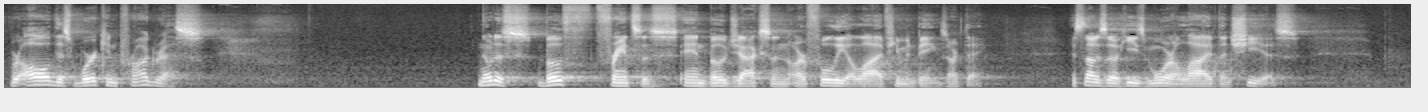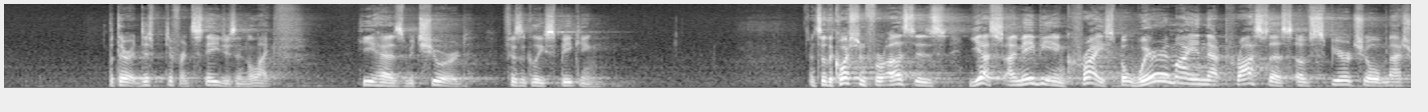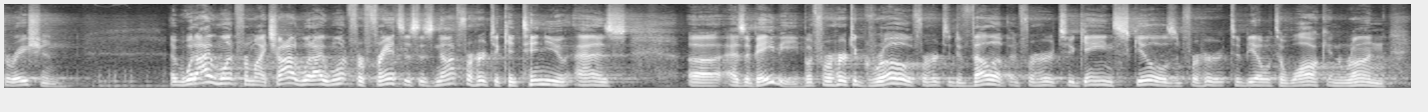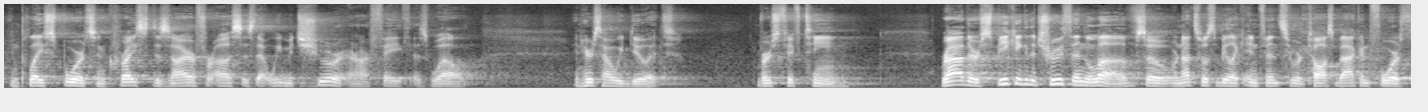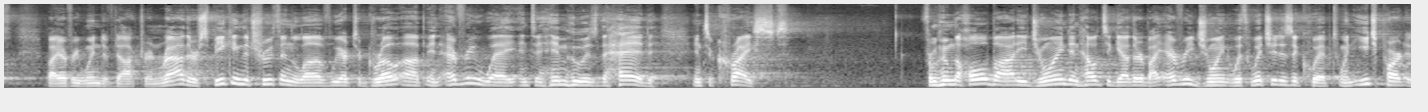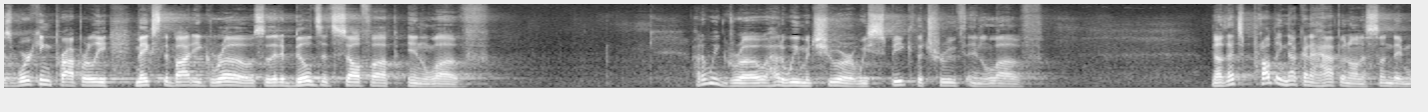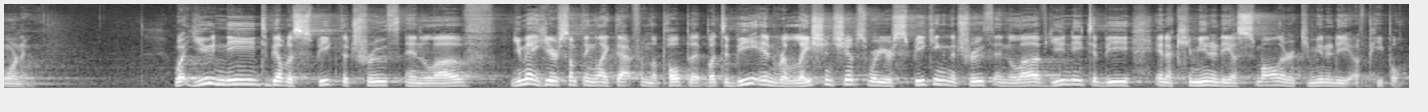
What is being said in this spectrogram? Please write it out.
We're all this work in progress. Notice both Frances and Bo Jackson are fully alive human beings, aren't they? It's not as though he's more alive than she is. But they're at different stages in life. He has matured, physically speaking. And so the question for us is yes, I may be in Christ, but where am I in that process of spiritual maturation? And what I want for my child, what I want for Frances, is not for her to continue as uh, as a baby, but for her to grow, for her to develop, and for her to gain skills, and for her to be able to walk and run and play sports. And Christ's desire for us is that we mature in our faith as well. And here's how we do it. Verse 15. Rather, speaking the truth in love, so we're not supposed to be like infants who are tossed back and forth by every wind of doctrine. Rather, speaking the truth in love, we are to grow up in every way into Him who is the head, into Christ, from whom the whole body, joined and held together by every joint with which it is equipped, when each part is working properly, makes the body grow so that it builds itself up in love. How do we grow? How do we mature? We speak the truth in love. Now, that's probably not going to happen on a Sunday morning. What you need to be able to speak the truth in love, you may hear something like that from the pulpit, but to be in relationships where you're speaking the truth in love, you need to be in a community, a smaller community of people.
